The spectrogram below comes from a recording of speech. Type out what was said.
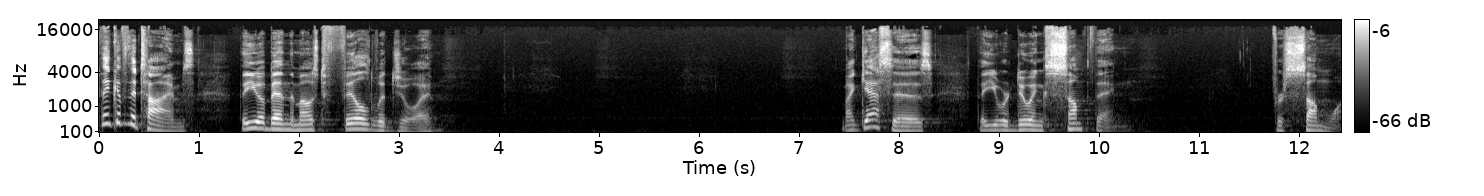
Think of the times that you have been the most filled with joy. My guess is that you were doing something for someone.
